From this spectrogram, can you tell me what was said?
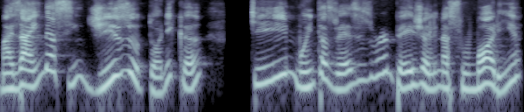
mas ainda assim diz o Tony Khan que muitas vezes o Rampage ali na sua uma horinha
